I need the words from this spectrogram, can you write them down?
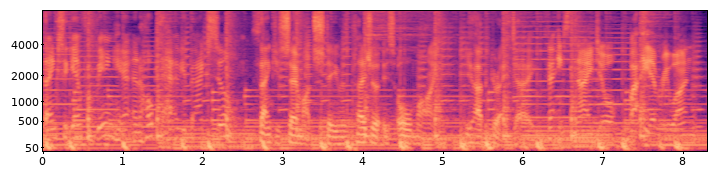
Thanks again for being here and hope to have you back soon. Thank you so much, Steve. The pleasure is all mine. You have a great day. Thanks, Nigel. Bye, everyone.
